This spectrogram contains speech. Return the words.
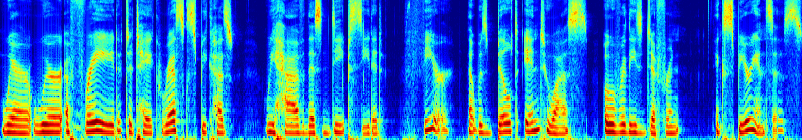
where we're afraid to take risks because we have this deep seated fear that was built into us over these different experiences.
